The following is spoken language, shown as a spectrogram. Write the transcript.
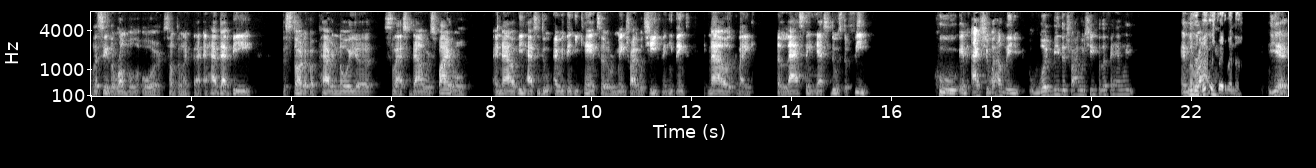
let's say the Rumble or something like that, and have that be the start of a paranoia slash downward spiral. And now he has to do everything he can to remain tribal chief. And he thinks now, like, the last thing he has to do is defeat who, in actuality, would be the tribal chief of the family. And The He's the Rock, biggest breadwinner. yeah.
